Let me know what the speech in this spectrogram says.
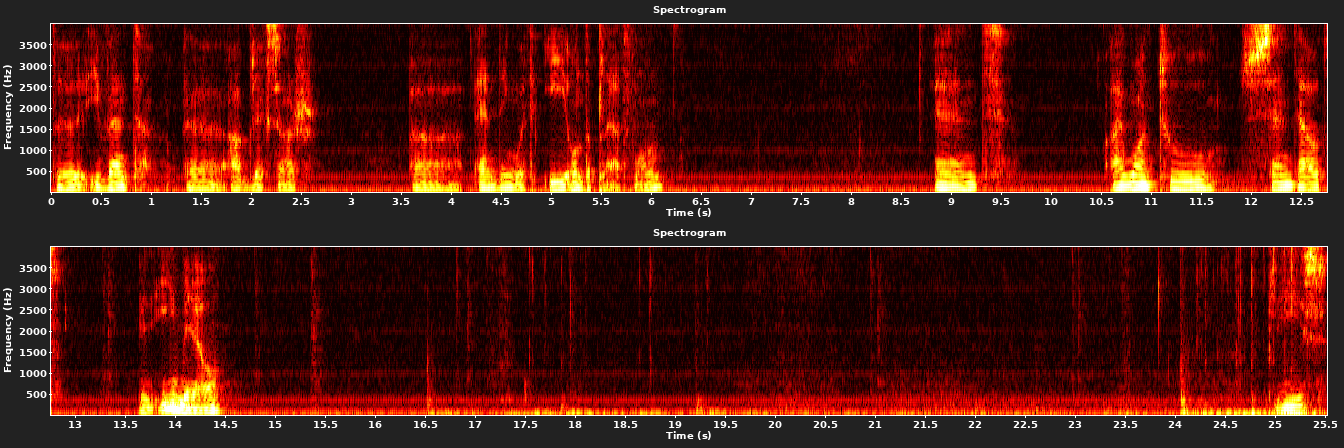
The event uh, objects are uh, ending with E on the platform. And I want to send out an email. Please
